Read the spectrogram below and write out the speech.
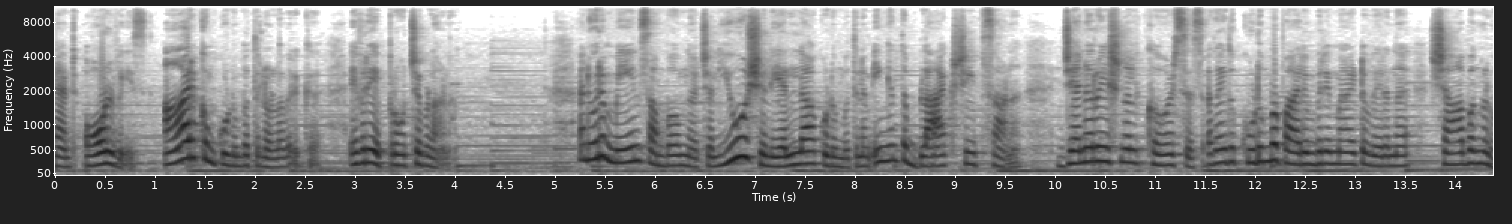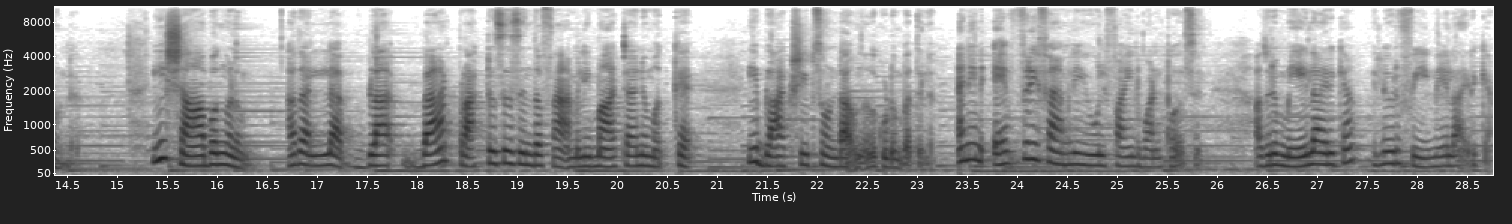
ആൻഡ് ഓൾവേസ് ആർക്കും കുടുംബത്തിലുള്ളവർക്ക് ഇവരെ അപ്രോച്ചബിളാണ് ആൻഡ് ഒരു മെയിൻ സംഭവം എന്ന് വെച്ചാൽ യൂഷ്വലി എല്ലാ കുടുംബത്തിലും ഇങ്ങനത്തെ ബ്ലാക്ക് ഷീപ്സ് ആണ് ജനറേഷണൽ കേഴ്സസ് അതായത് കുടുംബ പാരമ്പര്യമായിട്ട് വരുന്ന ശാപങ്ങളുണ്ട്. ഈ ശാപങ്ങളും അതല്ല ബ്ലാ bad practices in the family മാറ്റാനുമൊക്കെ ഈ ബ്ലാക്ക് ഷീപ്സ് ഉണ്ടാവുന്നത് കുടുംബത്തിൽ. And in every family you will find one person അതൊരു മെയിലായിരിക്കാം ഇല്ലെങ്കിൽ ഒരു ഫീമെയിൽ ആയിരിക്കാം.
